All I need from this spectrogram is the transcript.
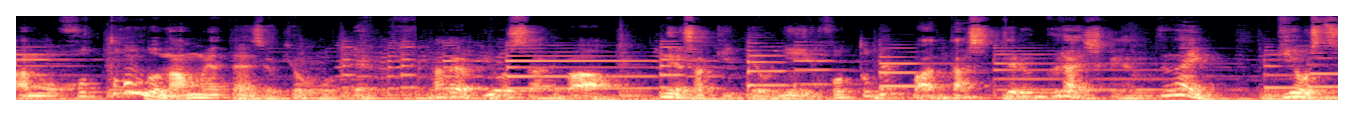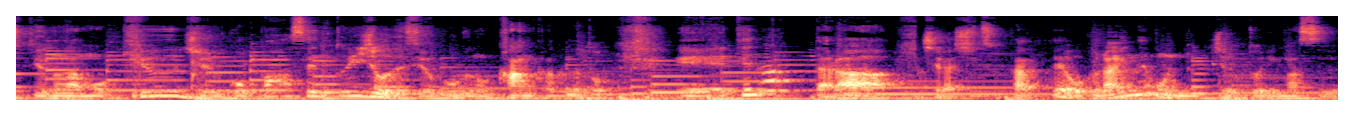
あの、ほとんど何もやってないんですよ、競合って。例えば美容室であれば、ね、さっき言ったように、ホットペッパー出してるぐらいしかやってない美容室っていうのがもう95%以上ですよ、僕の感覚だと。えー、ってなったら、チラシ使ってオフラインでも認知を取ります。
